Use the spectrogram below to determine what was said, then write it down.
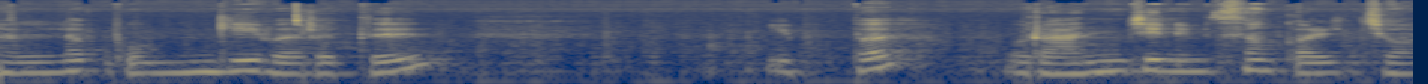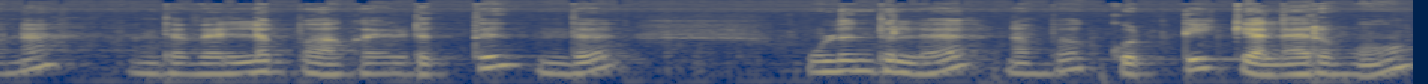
நல்லா பொங்கி வருது. இப்போ ஒரு அஞ்சு நிமிஷம் கழிச்சோன்னே அந்த வெள்ளைப்பாகை எடுத்து இந்த உளுந்தில் நம்ம கொட்டி கிளறுவோம்.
